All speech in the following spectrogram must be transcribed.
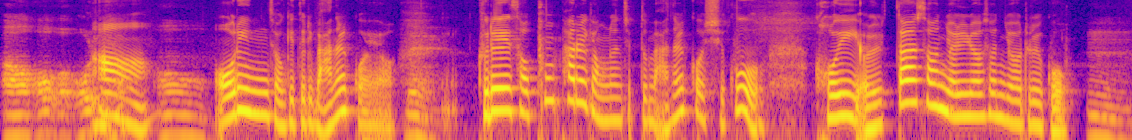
어, 어, 어? 아. 어, 어린 저기들이 많을 거예요. 네. 그래서 풍파를 겪는 집도 많을 것이고 거의 15, 16, 17 음,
